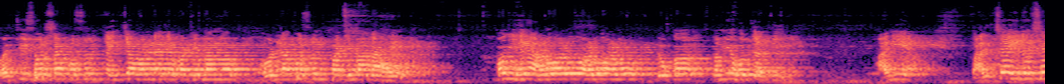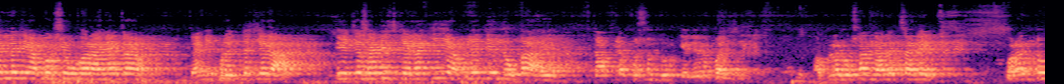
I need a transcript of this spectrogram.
पंचवीस वर्षापासून त्यांच्या वडिलाच्या पाठीमागं वडिलापासून पाठीमागं आहे मग हे हळूहळू हळूहळू लोक कमी होत जातील. आणि कालच्या इलेक्शनला जे अपक्ष उभं राहण्याचा त्यांनी प्रयत्न केला ते याच्यासाठीच केला की आपले जे लोक आहेत ते आपल्यापासून दूर केलेलं पाहिजे. आपलं नुकसान झालं चालेल. परंतु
